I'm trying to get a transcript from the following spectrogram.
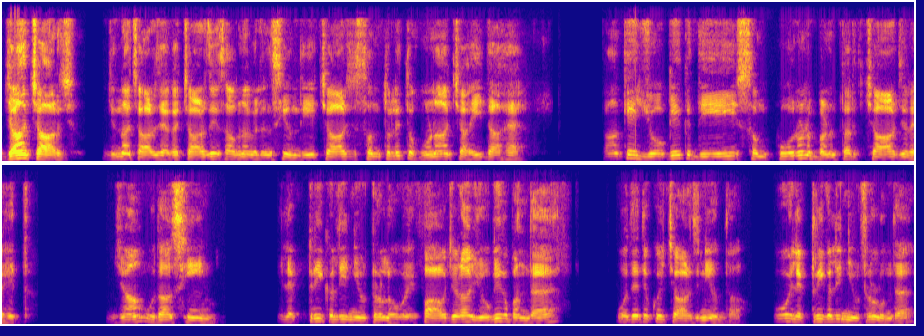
ਜਾਂ ਚਾਰਜ, ਜਿੰਨਾ ਚਾਰਜ ਹੈਗਾ, ਚਾਰਜ ਦੇ ਹਿਸਾਬ ਨਾਲ ਵੈਲੈਂਸੀ ਹੁੰਦੀ ਹੈ। ਚਾਰਜ ਸੰਤੁਲਿਤ ਹੋਣਾ ਚਾਹੀਦਾ ਹੈ, ਤਾਂ ਕਿ ਯੋਗਿਕ ਦੀ ਸੰਪੂਰਨ ਬਣਤਰ ਚਾਰਜ ਰਹਿਤ ਜਾਂ ਉਦਾਸੀਨ ਇਲੈਕਟ੍ਰੀਕਲੀ ਨਿਊਟਰਲ ਹੋਵੇ, ਭਾਵ ਜਿਹੜਾ ਯੋਗਿਕ ਬੰਦਾ ਹੈ, ਉਹਦੇ ਤੇ ਕੋਈ ਚਾਰਜ ਨਹੀਂ ਹੁੰਦਾ। ਉਹ ਇਲੈਕਟ੍ਰੀਕਲੀ ਨਿਊਟਰਲ ਹੁੰਦਾ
